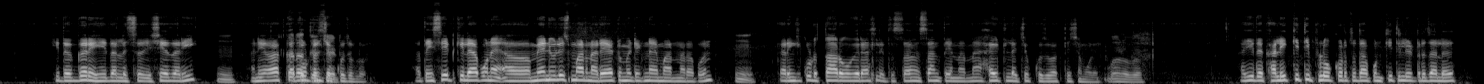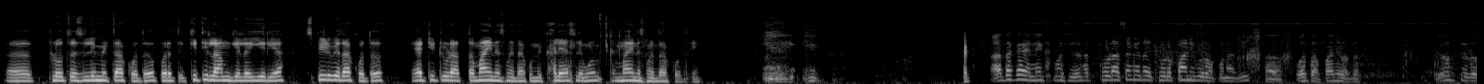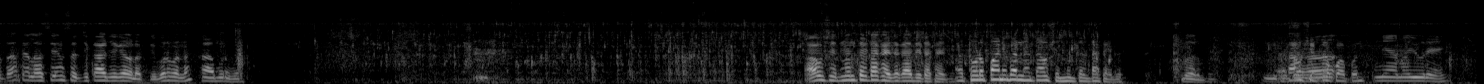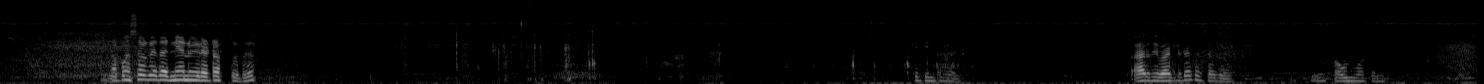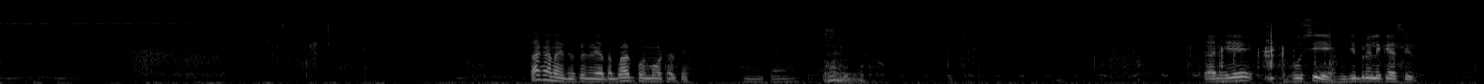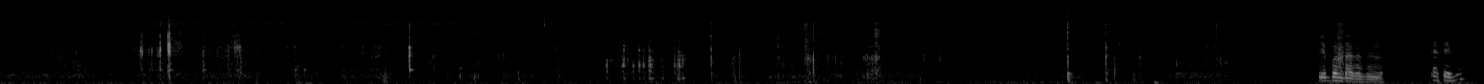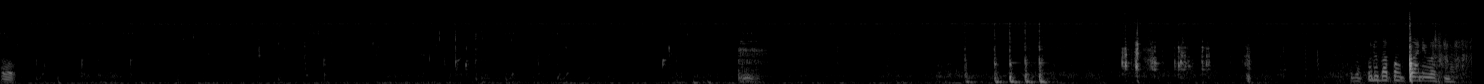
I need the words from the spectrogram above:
इथं घर आहे हे झालं श- शेजारी हम्म. आणि अख्खा करा ते टोटल set. चक्कूचा प्लॉट आता हे सेट केलं आपण मॅन्युअलीच मारणार आहे ऑटोमॅटिक नाही मारणार आपण. हम्म. कारण की कुठं तार वगैरे असले तर सांगता येणार नाही हाईटला चक्कूच वाग त्याच्यामुळे. बरोबर. आणि इथं खाली किती फ्लो करतो आपण किती लिटर झालं फ्लोचं लिमिट दाखवतं परत किती लांब गेलं एरिया स्पीड बी दाखवतं ॲटिट्यूड आत्ता मायनसमध्ये दाखवतो खाली असल्यामुळे मायनसमध्ये दाखवते आता काय नेक्स्ट प्रोसिजर थोडा सगळ्यात आहे, थोडं पाणी भरू आपण आधी. हा होता पाणी होता. व्यवस्थित होता त्याला सेन्सरची काळजी घ्यावी लागते बरोबर ना? हा बरोबर. औषध नंतर टाकायचं का आधी टाकायचं? थोडं पाणी भरल्यानंतर औषध नंतर टाकायचं. बरोबर आता औषध टाकू आपण. नॅनो युरिया आहे. आपण सगळ्यात ज्ञान विरा टाकतो तर. किती टाकायचं अर्धी बाटली टाका सगळं पाऊन बॉटल. टाका नाही तर सगळे आता बाग पण मोठाच. आहे आणि हे भुशी आहे जिब्रेलिक ऍसिड पण टाका सगळं. टाकायचं? हो. परत आपण पाणी वाटणार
